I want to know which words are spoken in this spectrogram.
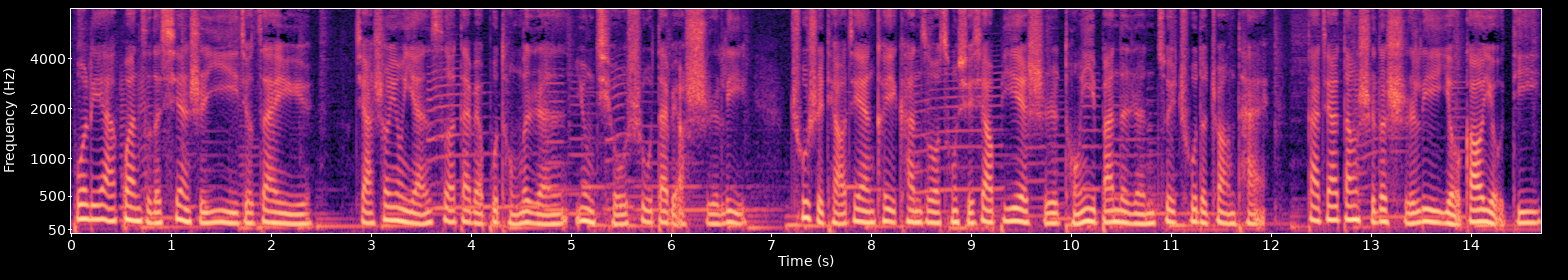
波利亚罐子的现实意义就在于，假设用颜色代表不同的人，用球数代表实力，初始条件可以看作从学校毕业时同一班的人最初的状态，大家当时的实力有高有低，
